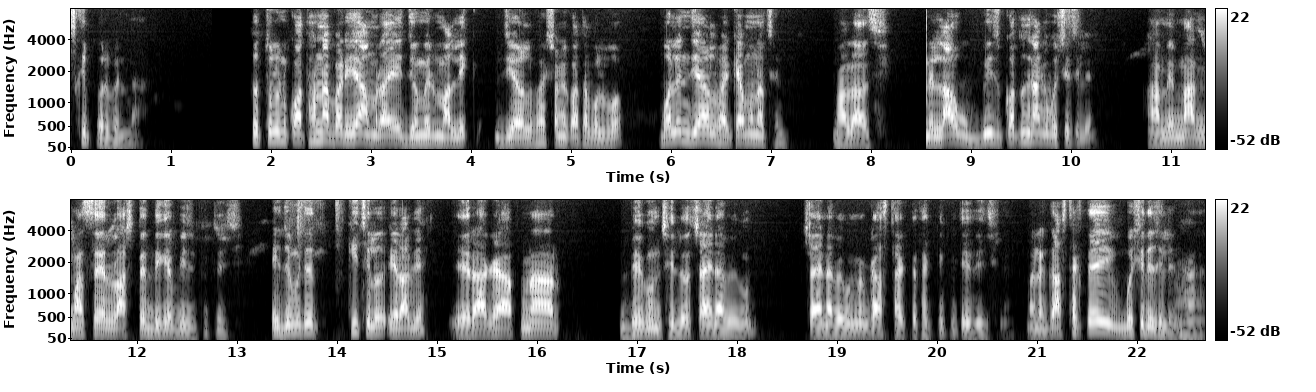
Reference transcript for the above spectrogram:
স্কিপ করবেন না। তো চলুন কথা না বাড়িয়ে আমরা এই জমির মালিক জিয়ারুল ভাইয়ের সঙ্গে কথা বলব। বলেন জিয়ারুল ভাই কেমন আছেন? ভালো আছি। মানে লাউ বীজ কতদিন আগে বসিয়েছিলেন? আমি মাঘ মাসের লাস্টের দিকে বীজ পুঁতেছি। এই জমিতে কি ছিল এর আগে? এর আগে আপনার বেগুন ছিল চায়না বেগুন। চায়না বেগুনের গাছ থাকতে থাকতে পুঁতে দিয়েছিলেন। মানে গাছ থাকতেই বসিয়ে দিয়েছিলেন? হ্যাঁ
